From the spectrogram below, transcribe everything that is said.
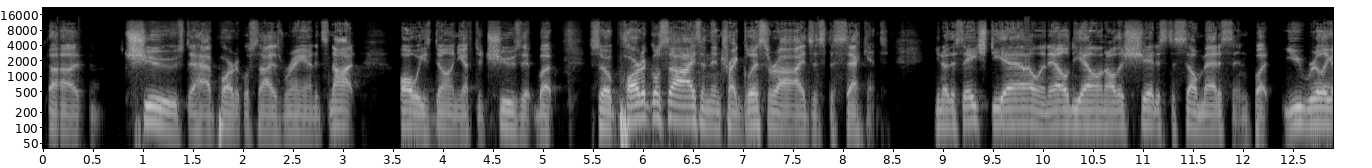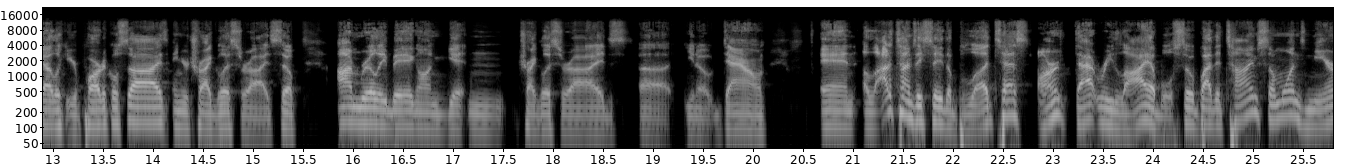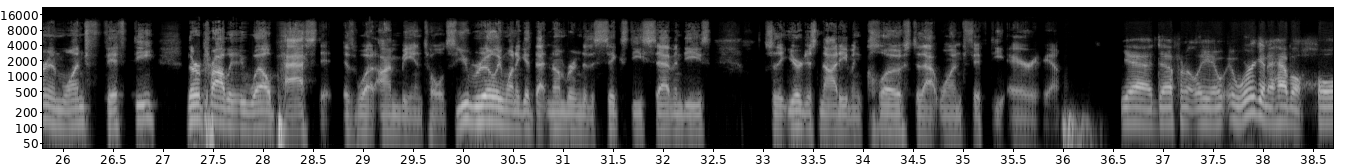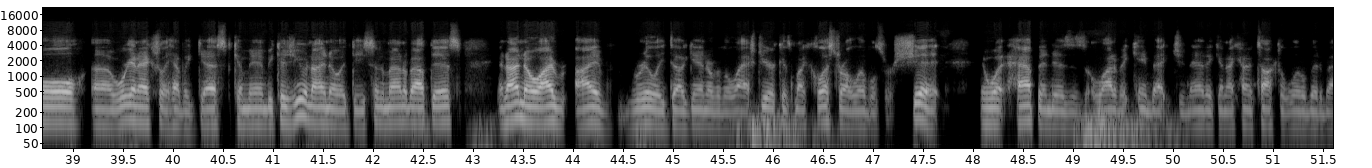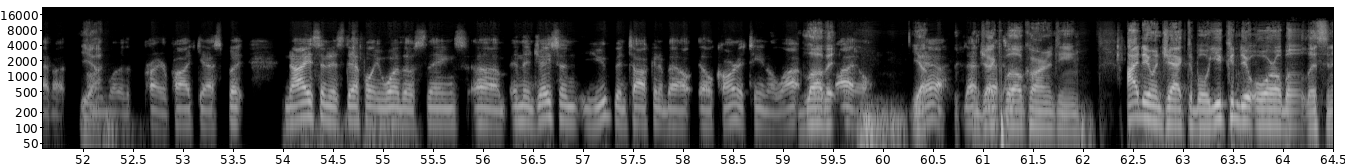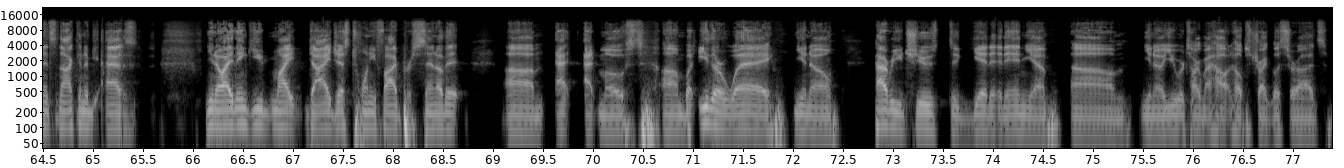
uh, choose to have particle size ran it's not always done you have to choose it but so particle size and then triglycerides is the second you know this hdl and ldl and all this shit is to sell medicine but you really got to look at your particle size and your triglycerides so i'm really big on getting triglycerides uh, you know down and a lot of times they say the blood tests aren't that reliable. So by the time someone's nearing 150, they're probably well past it, is what I'm being told. So you really want to get that number into the 60s, 70s, so that you're just not even close to that 150 area. Yeah, definitely. And we're going to have a whole, uh, we're going to actually have a guest come in because you and I know a decent amount about this. And I know I, I've really dug in over the last year because my cholesterol levels were shit. And what happened is, is a lot of it came back genetic. And I kind of talked a little bit about it Yeah. on one of the prior podcasts. But niacin is definitely one of those things. Um, and then, Jason, you've been talking about L-carnitine a lot. for Love a it. While. Yep. Yeah. that- injectable L-carnitine. I do injectable. You can do oral, but listen, it's not going to be as, you know, I think you might digest 25% of it um, at, at most. Um, but either way, you know, however you choose to get it in you, um, you know, you were talking about how it helps triglycerides.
